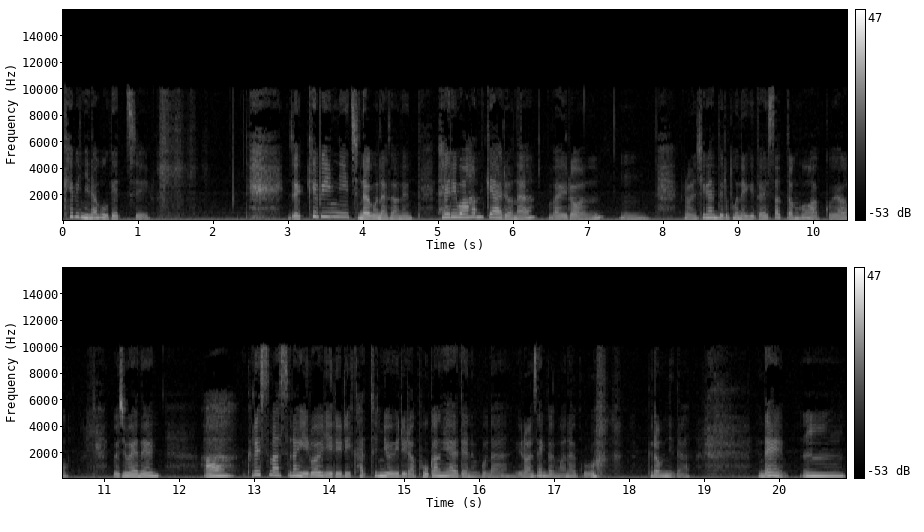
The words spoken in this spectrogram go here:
케빈이나 보겠지. 이제 케빈이 지나고 나서는 해리와 함께 하려나? 막 이런, 음, 그런 시간들을 보내기도 했었던 것 같고요. 요즘에는, 아, 크리스마스랑 1월 1일이 같은 요일이라 보강해야 되는구나. 이런 생각만 하고, 그럽니다. 근데, 음,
